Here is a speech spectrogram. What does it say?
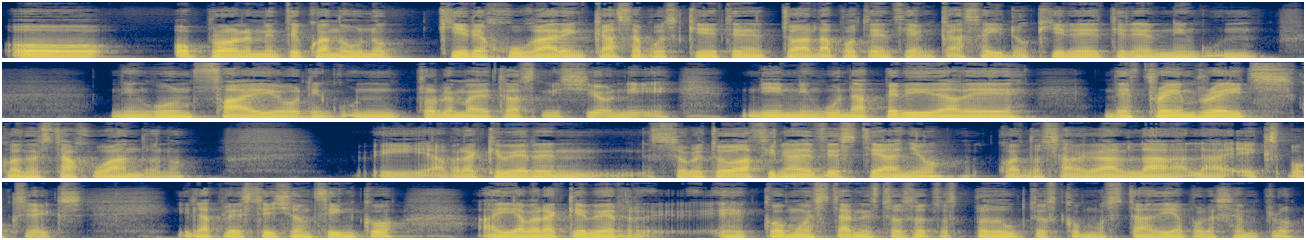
o, o probablemente cuando uno quiere jugar en casa, pues quiere tener toda la potencia en casa y no quiere tener ningún ningún fallo, ningún problema de transmisión ni, ni ninguna pérdida de, de frame rates cuando está jugando, ¿no? Y habrá que ver, en, sobre todo a finales de este año, cuando salgan la, Xbox X y la PlayStation 5, ahí habrá que ver eh, cómo están estos otros productos como Stadia, por ejemplo,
